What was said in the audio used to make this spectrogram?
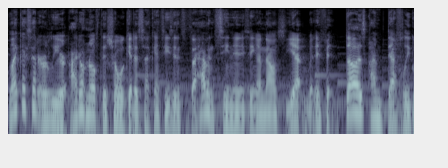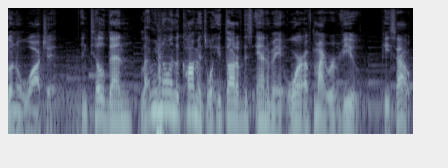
Like I said earlier, I don't know if this show will get a second season since I haven't seen anything announced yet, but if it does, I'm definitely going to watch it. Until then, let me know in the comments what you thought of this anime or of my review. Peace out.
